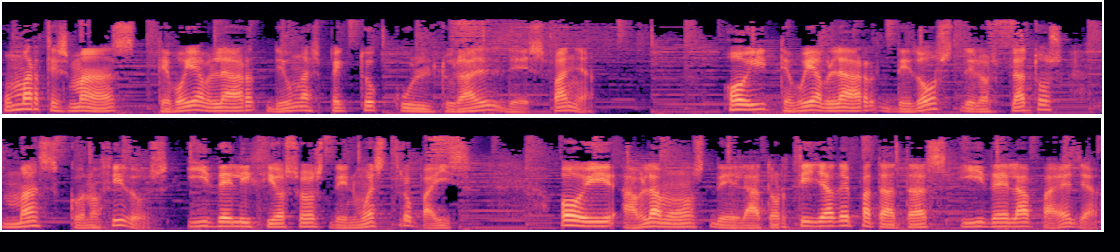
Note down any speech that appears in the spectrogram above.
Un martes más te voy a hablar de un aspecto cultural de España. Hoy te voy a hablar de dos de los platos más conocidos y deliciosos de nuestro país. Hoy hablamos de la tortilla de patatas y de la paella.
